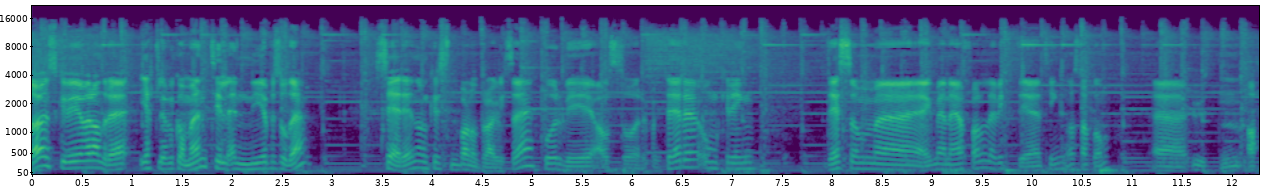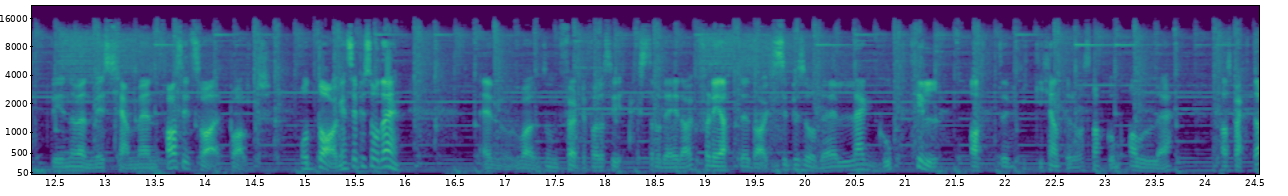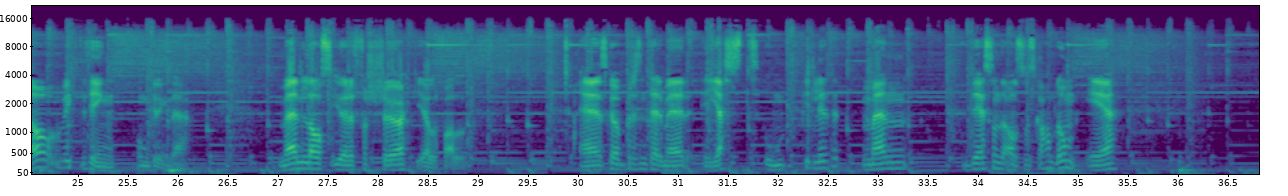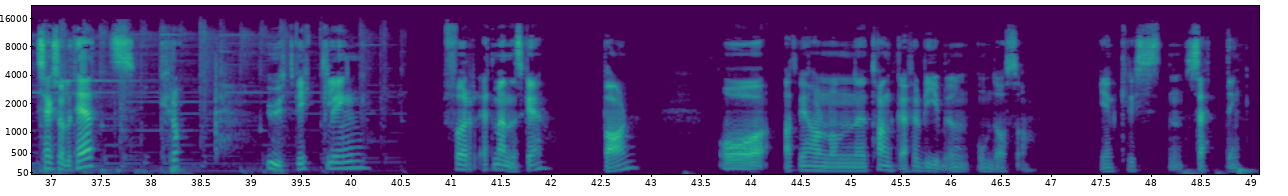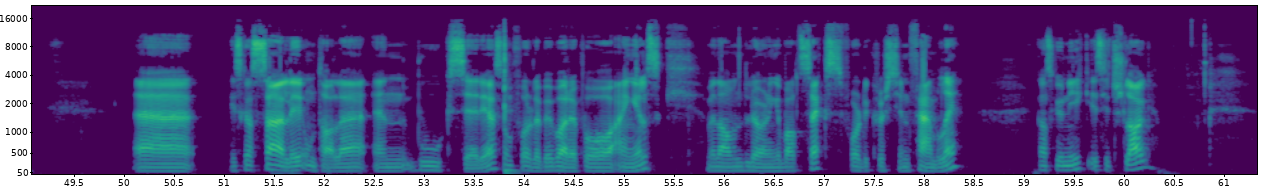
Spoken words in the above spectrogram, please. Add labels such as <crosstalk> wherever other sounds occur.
Da ønsker vi hverandre hjertelig velkommen til en ny episode. Serien om kristen barneoppdragelse, hvor vi altså reflekterer omkring det som eh, jeg mener i er viktige ting å snakke om, eh, uten at vi nødvendigvis kommer med en fasitsvar på alt. Og dagens episode Jeg sånn, følte for å si ekstra det i dag, fordi at dagens episode legger opp til at vi ikke kommer til å snakke om alle aspekter og viktige ting omkring det. Men la oss gjøre et forsøk, i alle fall. Jeg skal presentere mer gjest om bitte men det som det altså skal handle om, er seksualitet, kropp, utvikling for et menneske, barn, og at vi har noen tanker fra Bibelen om det også, i en kristen setting. Eh, vi skal særlig omtale en bokserie som foreløpig bare er på engelsk, med navn 'Learning About Sex for the Christian Family' ganske unik i sitt slag.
